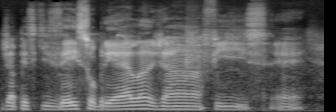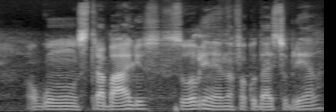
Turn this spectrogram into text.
Já pesquisei sobre ela, já fiz... É, alguns trabalhos sobre, né, na faculdade sobre ela.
